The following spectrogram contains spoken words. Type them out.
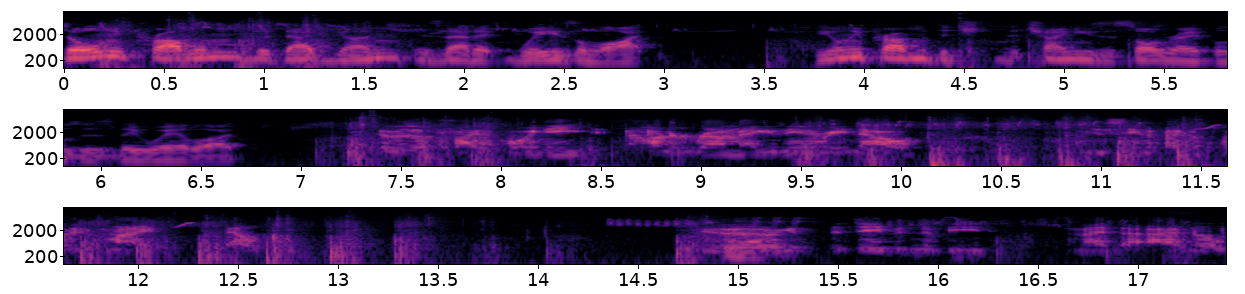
the only problem with that gun is that it weighs a lot. The only problem with the, Ch- the Chinese assault rifles is they weigh a lot. It was a 5.8 100 round magazine right now. I'm just seeing if I can put it in my. That I get the David Navid. And I, I no.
